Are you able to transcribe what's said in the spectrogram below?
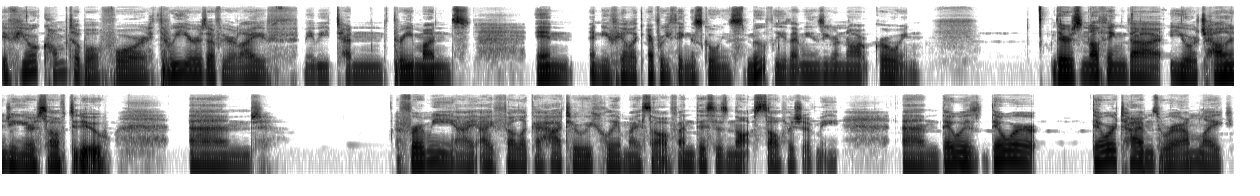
if you're comfortable for three years of your life, maybe 10, three months, in and you feel like everything is going smoothly, that means you're not growing. There's nothing that you're challenging yourself to do. And for me, I, I felt like I had to reclaim myself, and this is not selfish of me. And there was there were there were times where I'm like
